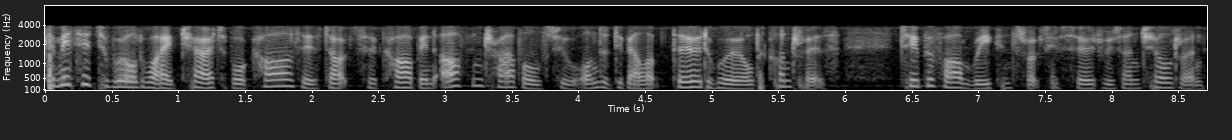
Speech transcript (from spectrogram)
Committed to worldwide charitable causes, Dr. Corbin often travels to underdeveloped third world countries to perform reconstructive surgeries on children.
